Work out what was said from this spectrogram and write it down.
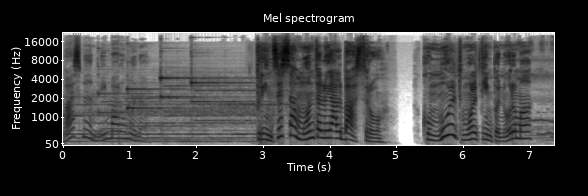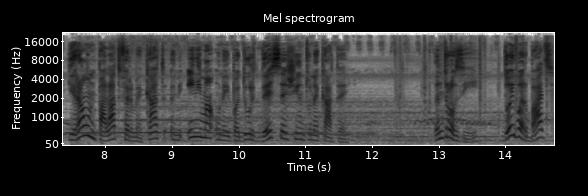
Basme în limba română Prințesa Muntelui Albastru Cu mult, mult timp în urmă, era un palat fermecat în inima unei păduri dese și întunecate. Într-o zi, doi bărbați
